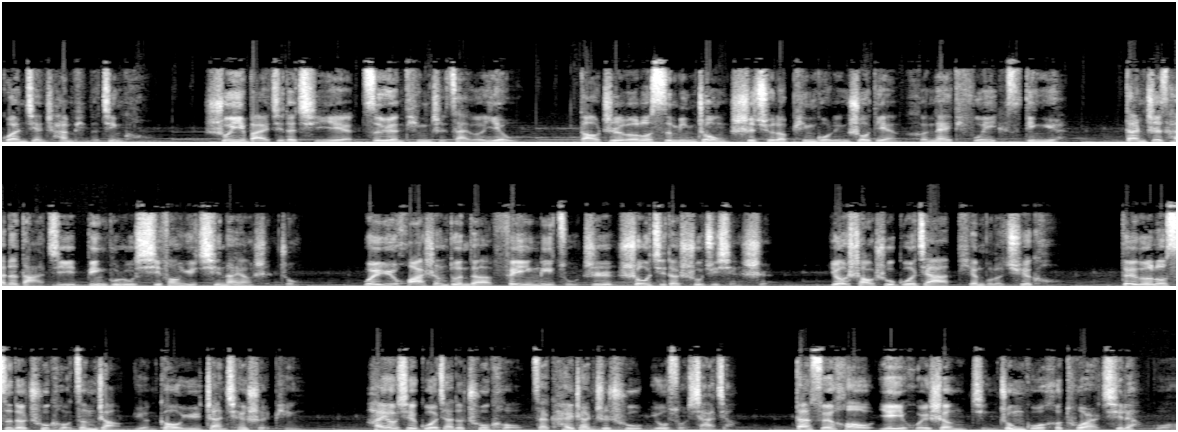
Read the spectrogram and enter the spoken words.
关键产品的进口，数以百计的企业自愿停止在俄业务，导致俄罗斯民众失去了苹果零售店和 Netflix 订阅。但制裁的打击并不如西方预期那样慎重。位于华盛顿的非营利组织收集的数据显示，有少数国家填补了缺口，对俄罗斯的出口增长远高于战前水平，还有些国家的出口在开战之初有所下降。但随后也已回升，仅中国和土耳其两国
